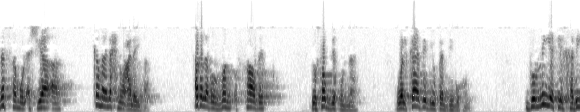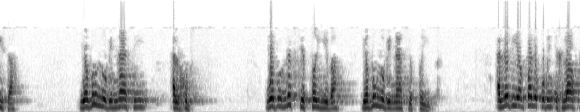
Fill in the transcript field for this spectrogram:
نفهم الأشياء كما نحن عليها. أغلب الظن الصادق يصدق الناس والكاذب يكذبهم. ظنية الخبيثة يظن بالناس الخبث وذو النفس الطيبة يظن بالناس الطيب. الذي ينطلق من إخلاص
